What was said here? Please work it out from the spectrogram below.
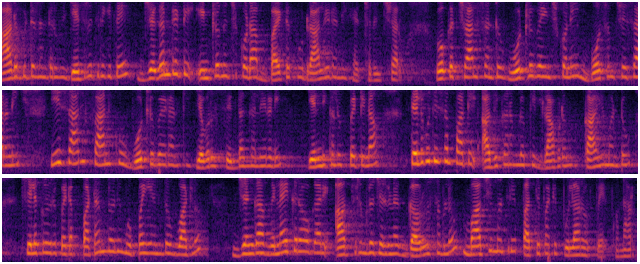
ఆడబిడ్డలందరూ ఎదురు తిరిగితే జగన్ రెడ్డి ఇంట్లో నుంచి కూడా బయటకు రాలేడని హెచ్చరించారు. ఒక ఛాన్స్ అంటూ ఓట్లు వేయించుకొని మోసం చేశారని ఈసారి ఫ్యాన్కు ఓట్లు వేయడానికి ఎవరు సిద్ధంగా లేరని ఎన్నికలు పెట్టినా తెలుగుదేశం పార్టీ అధికారంలోకి రావడం ఖాయమంటూ చిలకలూరుపేట పట్టణంలోని ముప్పై ఎనిమిదో వార్డులో జంగా వినాయకరావు గారి ఆధ్వర్యంలో జరిగిన గౌరవ సభలో మాజీ మంత్రి పత్తిపాటి పుల్లారావు పేర్కొన్నారు.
